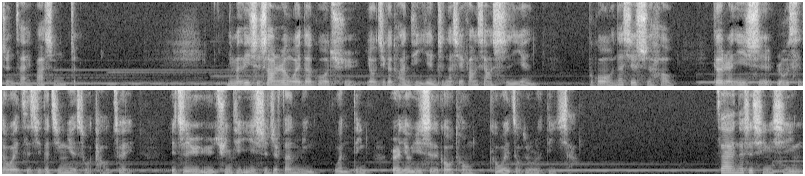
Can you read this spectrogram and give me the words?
正在发生着。你们历史上认为的过去，有几个团体沿着那些方向实验。不过那些时候，个人意识如此的为自己的经验所陶醉，以至于与群体意识之分明、稳定而有意识的沟通，可谓走入了地下。在那些情形，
